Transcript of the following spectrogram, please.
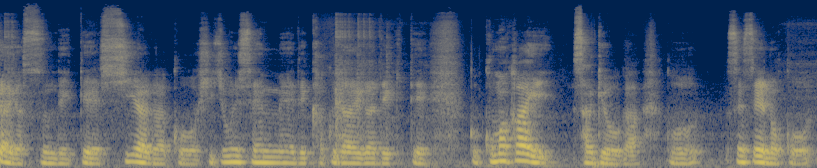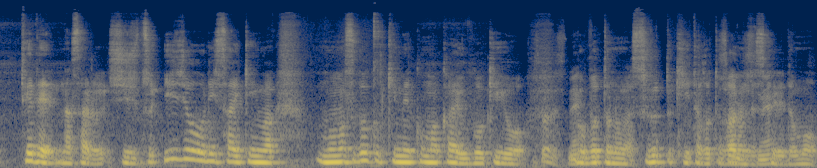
械が進んでいて視野がこう非常に鮮明で拡大ができてこう細かい作業がこう先生のこう手でなさる手術以上に最近はものすごくきめ細かい動きをロボットの方がするっと聞いたことがあるんですけれども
